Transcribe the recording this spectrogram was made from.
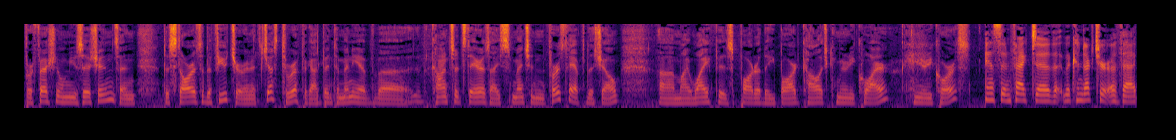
professional musicians and the stars of the future, and it's just terrific. I've been to many of uh, the concerts there, as I mentioned in the first half of the show. Uh, my wife is part of the Bard College Community Choir, Community Chorus. Yes, in fact, uh, the, the conductor of that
